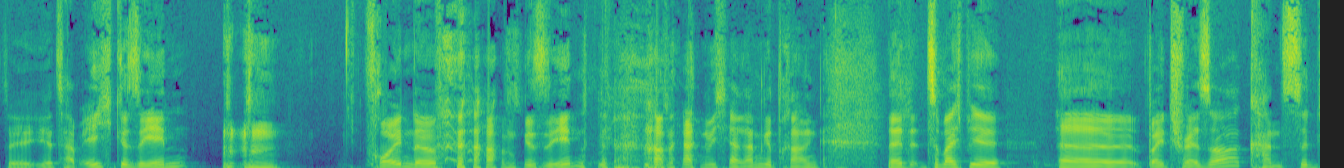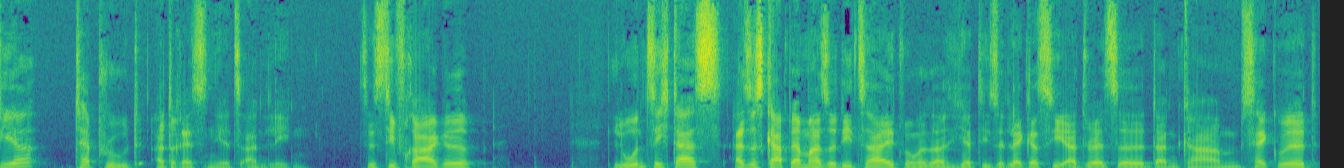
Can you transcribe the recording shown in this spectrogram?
So, jetzt habe ich gesehen, Freunde haben gesehen, haben an mich herangetragen. Zum Beispiel äh, bei Trezor kannst du dir Taproot-Adressen jetzt anlegen. Jetzt ist die Frage, lohnt sich das? Also es gab ja mal so die Zeit, wo man sagt, ich hatte diese Legacy-Adresse, dann kam Segwit,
